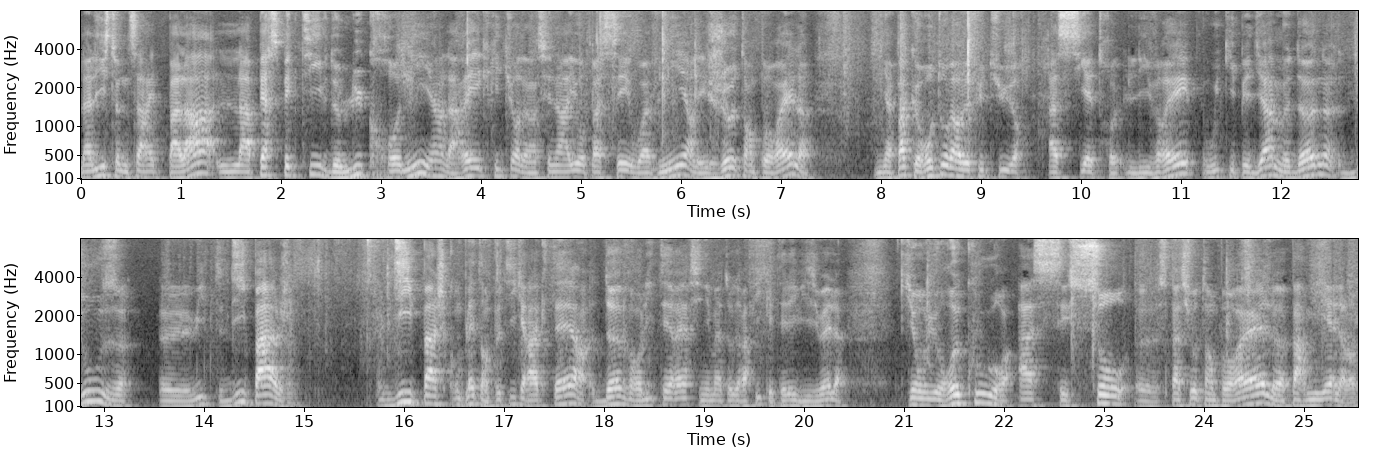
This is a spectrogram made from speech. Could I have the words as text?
la liste ne s'arrête pas là. La perspective de l'Uchronie, hein, la réécriture d'un scénario passé ou à venir, les jeux temporels, il n'y a pas que Retour vers le futur à s'y être livré. Wikipédia me donne 12, 8, 10 pages 10 pages complètes en petits caractères d'œuvres littéraires, cinématographiques et télévisuelles qui ont eu recours à ces sauts euh, spatio-temporels. Parmi elles, alors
